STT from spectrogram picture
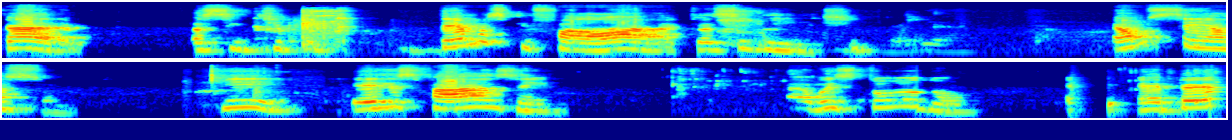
Cara, assim, tipo, temos que falar que é o seguinte: é um censo que eles fazem o estudo é per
